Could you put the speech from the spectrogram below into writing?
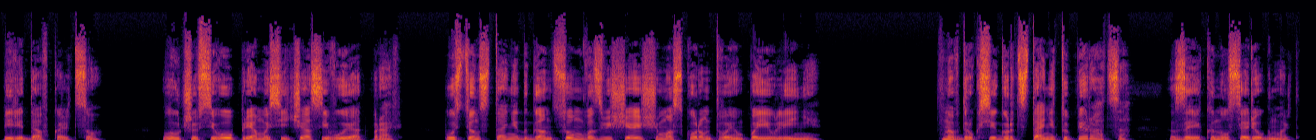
передав кольцо. «Лучше всего прямо сейчас его и отправь. Пусть он станет гонцом, возвещающим о скором твоем появлении». «Но вдруг Сигурд станет упираться», — заикнулся Рёгнвальд.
